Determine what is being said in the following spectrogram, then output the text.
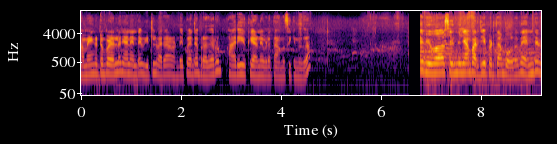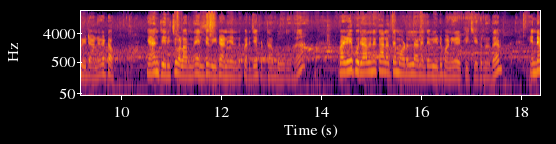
സമയം കിട്ടുമ്പോഴെല്ലാം ഞാൻ എന്റെ വീട്ടിൽ വരാറുണ്ട്. ഇപ്പോൾ എന്റെ ബ്രദറും ഭാര്യയൊക്കെയാണ് ഇവിടെ താമസിക്കുന്നത്. വ്യൂവേഴ്സ് ഇന്ന് ഞാൻ പരിചയപ്പെടുത്താൻ പോകുന്നത് എന്റെ വീടാണ് കേട്ടോ. ഞാൻ ജനിച്ചു വളർന്ന എന്റെ വീടാണ് ഞാനിന്ന് പരിചയപ്പെടുത്താൻ പോകുന്നത്. പഴയ പുരാതന കാലത്തെ മോഡലിലാണ് എന്റെ വീട് പണി കഴിപ്പിച്ചേക്കുന്നത് എന്റെ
